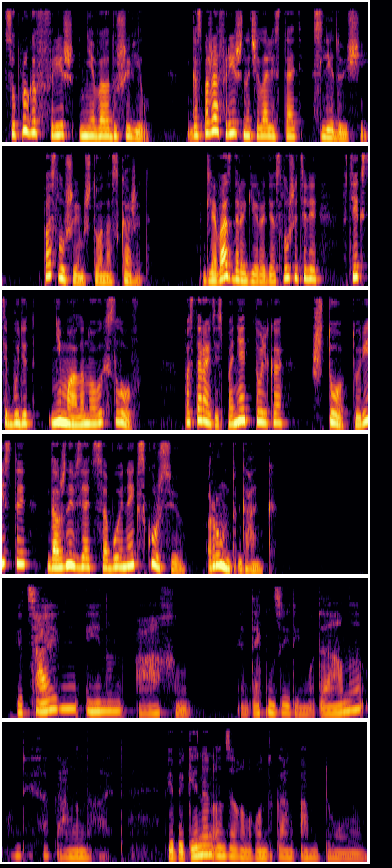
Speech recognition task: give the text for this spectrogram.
супругов Фриш не воодушевил. Госпожа Фриш начала листать следующий. Послушаем, что она скажет. Для вас, дорогие радиослушатели, в тексте будет немало новых слов. Постарайтесь понять только, что туристы должны взять с собой на экскурсию Rundgang. Wir zeigen Ihnen Aachen. Entdecken Sie die Moderne und die Vergangenheit. Wir beginnen unseren Rundgang am Dom.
